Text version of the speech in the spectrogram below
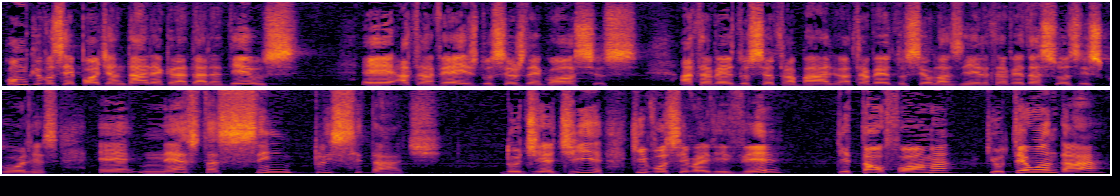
como que você pode andar e agradar a Deus? É, através dos seus negócios, através do seu trabalho, através do seu lazer, através das suas escolhas. É nesta simplicidade do dia a dia que você vai viver de tal forma que o teu andar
